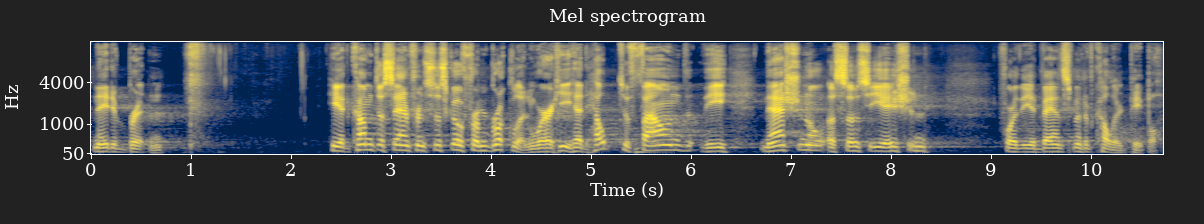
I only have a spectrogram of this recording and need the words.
native Britain. He had come to San Francisco from Brooklyn, where he had helped to found the National Association for the Advancement of Colored People.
